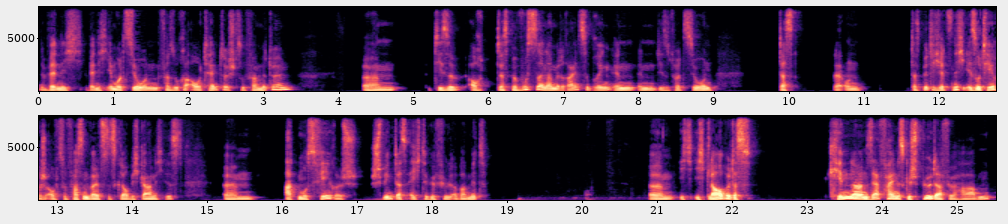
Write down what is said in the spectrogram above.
wenn, ich, wenn ich Emotionen versuche authentisch zu vermitteln, ähm, diese, auch das Bewusstsein damit reinzubringen in, in die Situation, dass, äh, und das bitte ich jetzt nicht esoterisch aufzufassen, weil es das, glaube ich, gar nicht ist, ähm, atmosphärisch schwingt das echte Gefühl aber mit. Ähm, ich, ich glaube, dass Kinder ein sehr feines Gespür dafür haben,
